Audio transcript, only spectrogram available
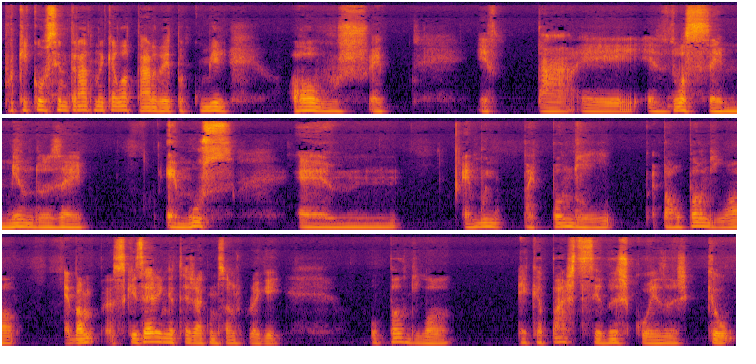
Porque é concentrado naquela tarde. É para comer ovos, é, é, pá, é, é doce, é amêndoas, é, é mousse, é, é muito. Pá, é pão de. Pá, o pão de ló. É, se quiserem, até já começamos por aqui. O pão de ló é capaz de ser das coisas que eu.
